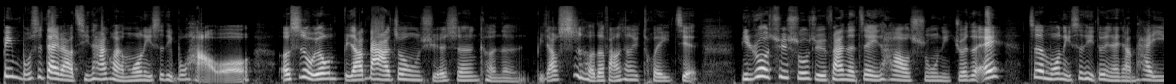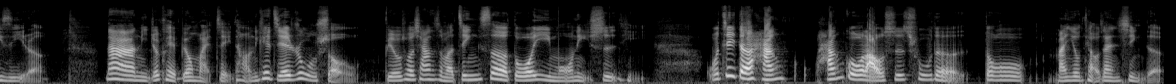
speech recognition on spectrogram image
并不是代表其他款模拟试题不好哦，而是我用比较大众学生可能比较适合的方向去推荐。你如果去书局翻的这一套书，你觉得诶，这模拟试题对你来讲太 easy 了，那你就可以不用买这一套，你可以直接入手，比如说像什么金色多益模拟试题，我记得韩韩国老师出的都。蛮有挑战性的，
